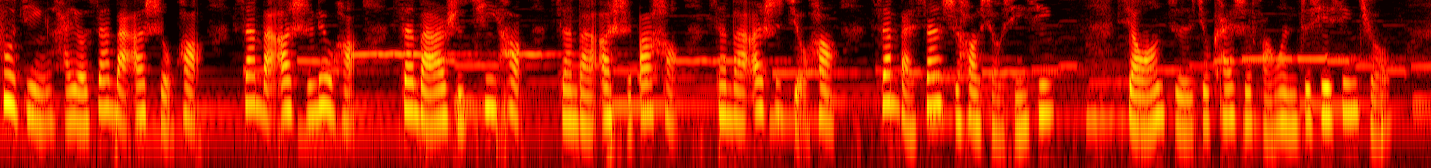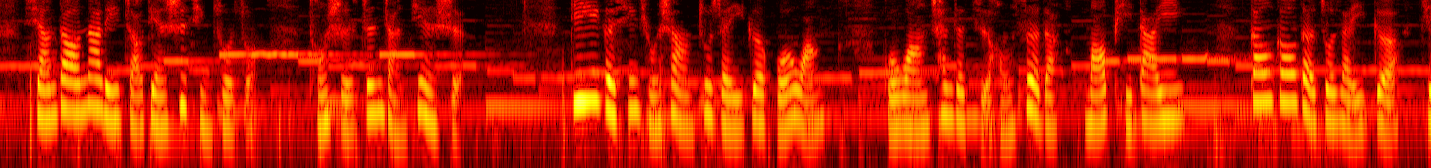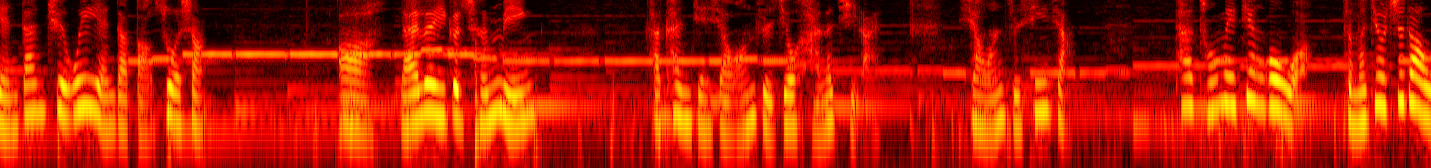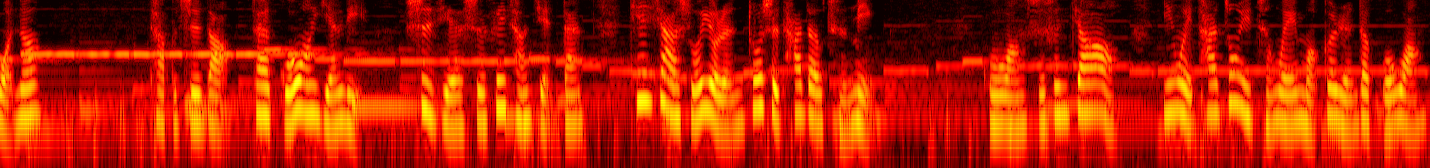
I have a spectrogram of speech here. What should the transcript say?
附近还有三百二十五号、三百二十六号、三百二十七号、三百二十八号、三百二十九号、三百三十号小行星。小王子就开始访问这些星球，想到那里找点事情做做，同时增长见识。第一个星球上住着一个国王，国王穿着紫红色的毛皮大衣，高高的坐在一个简单却威严的宝座上。啊，来了一个臣民！他看见小王子就喊了起来。小王子心想。他从没见过我，怎么就知道我呢？他不知道，在国王眼里，世界是非常简单，天下所有人都是他的臣民。国王十分骄傲，因为他终于成为某个人的国王。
